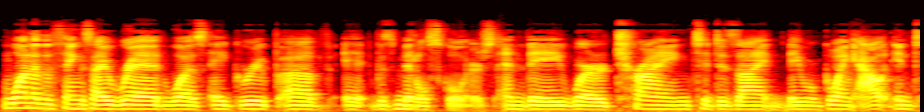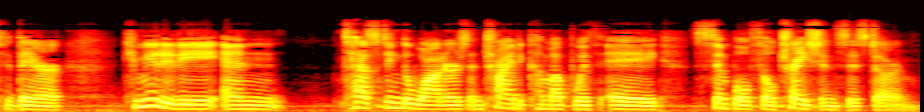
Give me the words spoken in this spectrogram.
one of the things I read was a group of it was middle schoolers, and they were trying to design. They were going out into their community and testing the waters and trying to come up with a simple filtration system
